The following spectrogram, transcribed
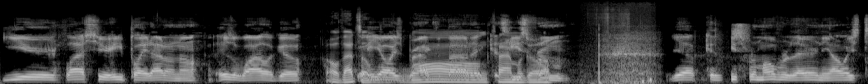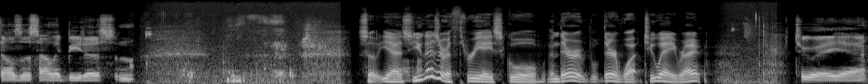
year. Last year he played. I don't know. It was a while ago. Oh, that's a he always brags about it because he's ago. from. Yeah, because he's from over there, and he always tells us how they beat us. And So yeah, so you guys are a three A school, and they're they're what two A, right? two A, yeah.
